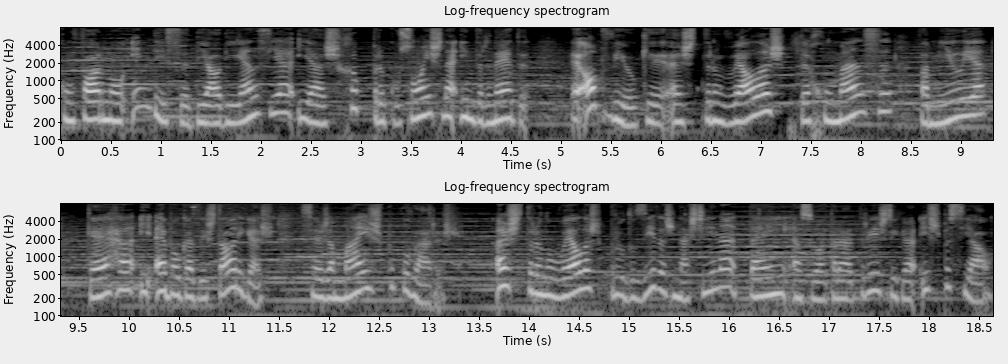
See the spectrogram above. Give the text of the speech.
conforme o índice de audiência e as repercussões na internet, é óbvio que as novelas de romance, família, guerra e épocas históricas sejam mais populares. As telenovelas produzidas na China têm a sua característica especial.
